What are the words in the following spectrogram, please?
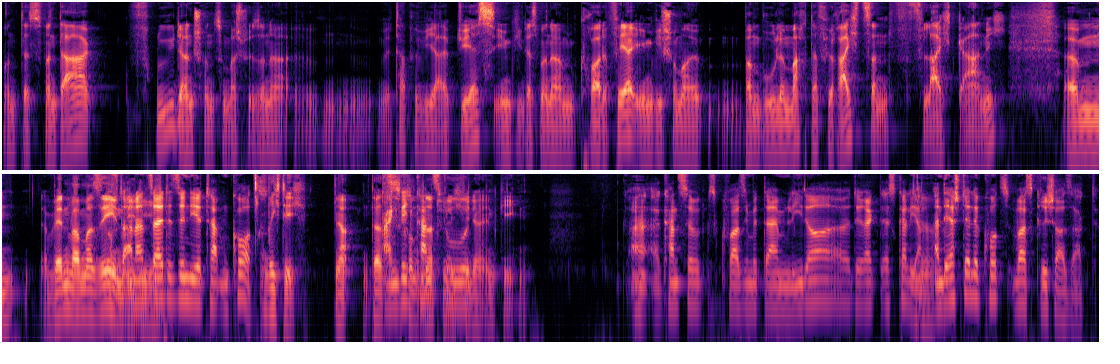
Und dass man da früh dann schon zum Beispiel so eine äh, Etappe wie Alpe d'Huez irgendwie, dass man da am Croix de Fer irgendwie schon mal Bambule macht, dafür reicht's dann vielleicht gar nicht. Ähm, werden wir mal sehen. Auf der anderen die, Seite sind die Etappen kurz. Richtig, ja, das Eigentlich kommt natürlich du- wieder entgegen. Äh, Kannst du quasi mit deinem Leader äh, direkt eskalieren. Ja. An der Stelle kurz, was Grisha sagt.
